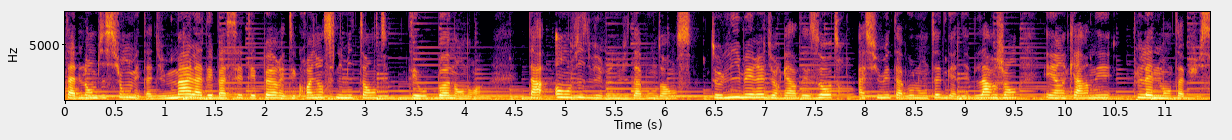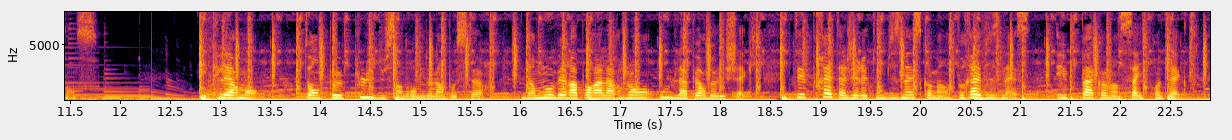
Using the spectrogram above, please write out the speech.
t'as de l'ambition, mais t'as du mal à dépasser tes peurs et tes croyances limitantes, t'es au bon endroit. T'as envie de vivre une vie d'abondance, te libérer du regard des autres, assumer ta volonté de gagner de l'argent et incarner pleinement ta puissance. Et clairement, t'en peux plus du syndrome de l'imposteur, d'un mauvais rapport à l'argent ou de la peur de l'échec. T'es prête à gérer ton business comme un vrai business et pas comme un side project.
